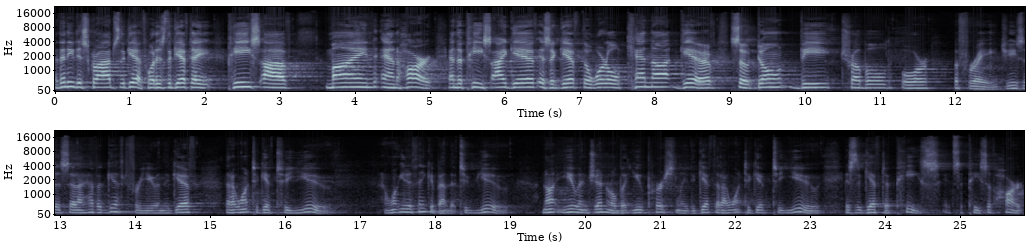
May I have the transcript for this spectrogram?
And then he describes the gift. What is the gift? A peace of mind and heart. And the peace I give is a gift the world cannot give, so don't be troubled or afraid. Jesus said, I have a gift for you, and the gift that I want to give to you. I want you to think about that to you. Not you in general, but you personally. The gift that I want to give to you is the gift of peace. It's a peace of heart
